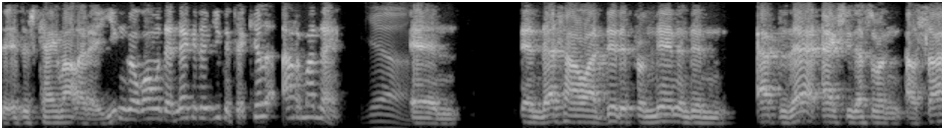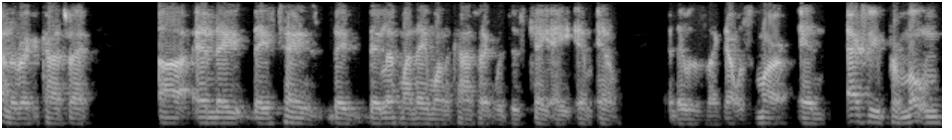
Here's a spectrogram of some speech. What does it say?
it just came out like that. You can go on with that negative. You can take kill it out of my name Yeah. and and that's how I did it from then. And then after that, actually, that's when I signed the record contract. Uh, and they they changed they they left my name on the contract with just K A M M, and they was like that was smart. And actually promoting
